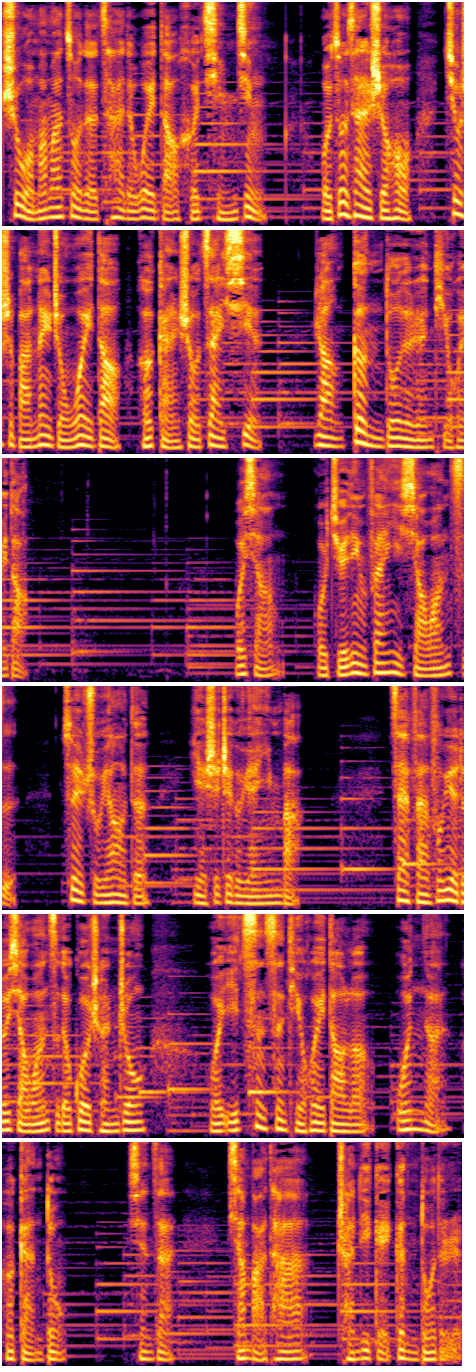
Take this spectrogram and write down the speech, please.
吃我妈妈做的菜的味道和情境。我做菜的时候，就是把那种味道和感受再现，让更多的人体会到。我想，我决定翻译《小王子》，最主要的也是这个原因吧。在反复阅读《小王子》的过程中，我一次次体会到了温暖和感动。现在。”想把它传递给更多的人。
